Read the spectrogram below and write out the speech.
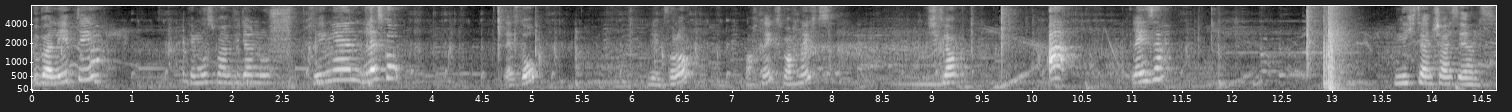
Überlebt der? Hier muss man wieder nur springen. Let's go. Let's go. Leben verloren. Macht nichts, macht nichts. Ich glaube. Ah! Laser. Nicht dein Scheiß Ernst.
